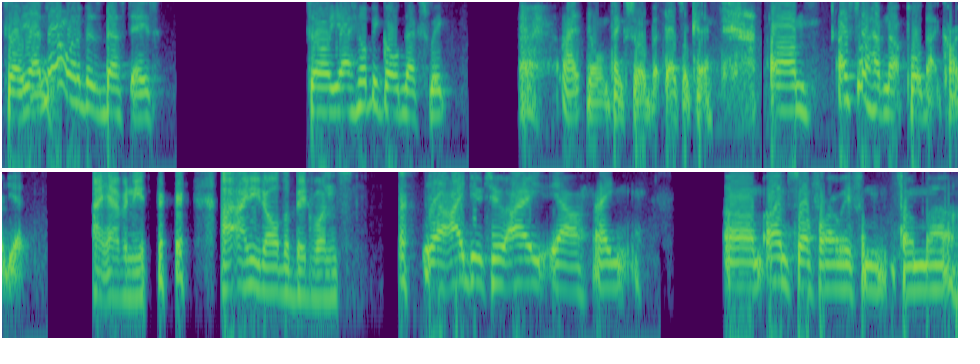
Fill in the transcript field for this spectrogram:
So yeah, not one of his best days. So yeah, he'll be gold next week. I don't think so, but that's okay. Um, I still have not pulled that card yet. I haven't either. I, I need all the big ones. Yeah, I do too. I yeah, I um I'm so far away from from uh,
